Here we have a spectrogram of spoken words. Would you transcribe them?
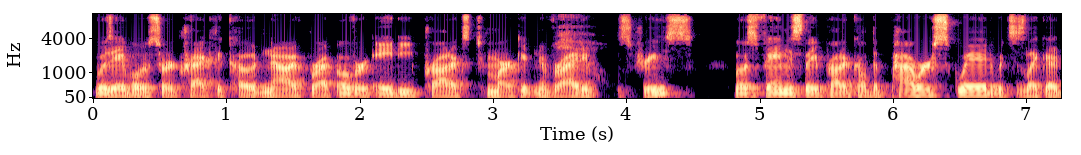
was able to sort of crack the code. Now I've brought over 80 products to market in a variety of industries. Most famously, a product called the Power Squid, which is like a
